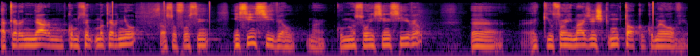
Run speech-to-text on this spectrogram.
a acarinhar-me como sempre me acarinhou, só se eu fosse insensível, não é? Como não sou insensível, uh, aquilo são imagens que me tocam, como é óbvio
